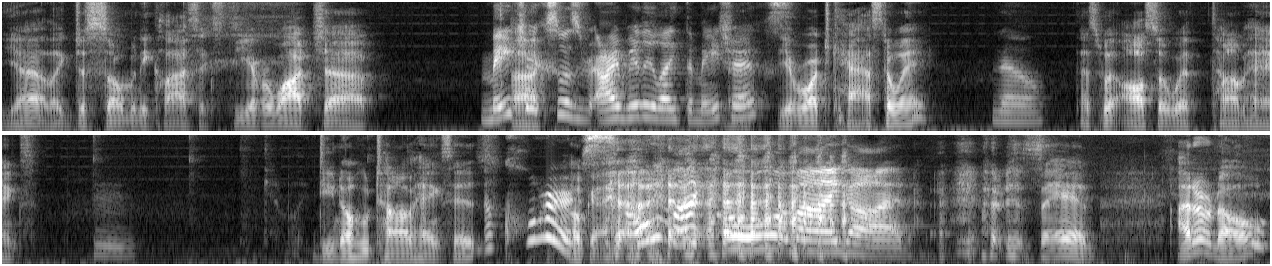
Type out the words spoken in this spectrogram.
Yeah, like just so many classics. Do you ever watch uh Matrix was I really like The yeah. Matrix. Do you ever watch Castaway? No. That's what also with Tom Hanks. Hmm. Do you know who Tom Hanks is? Of course. Okay. Oh my oh my god. I'm just saying. I don't know,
